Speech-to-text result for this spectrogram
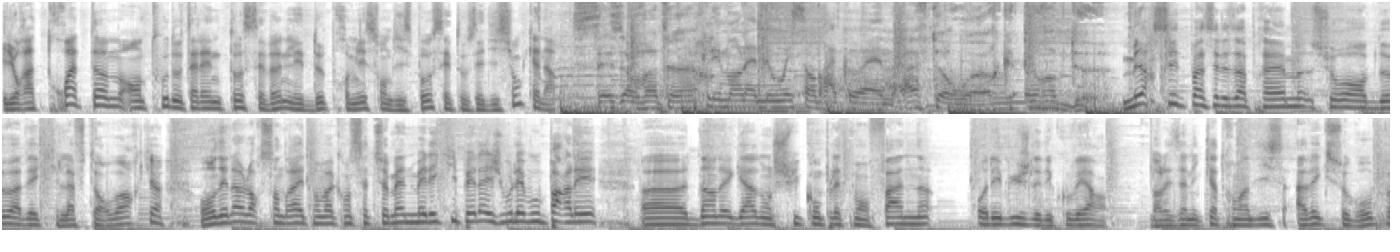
Il y aura trois tomes en tout de Talento 7. Les deux premiers sont dispo. C'est aux éditions Cana. 16h20, Clément Lanoux et Sandra Cohen. After Work Europe 2. Merci de passer les après-midi sur Europe 2 avec l'Afterwork. On est là, alors Sandra est en vacances cette semaine, mais l'équipe est là et je voulais vous parler euh, d'un des gars dont je suis complètement fan. Au début, je l'ai découvert dans les années 90 avec ce groupe.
